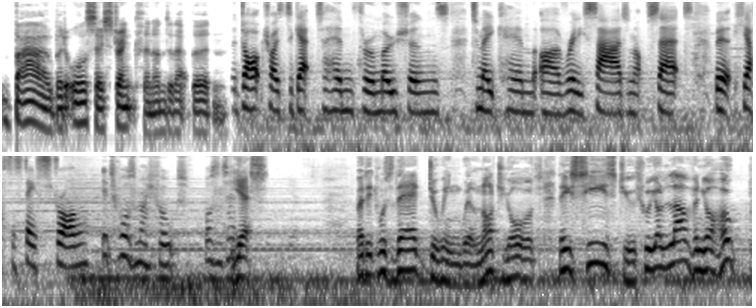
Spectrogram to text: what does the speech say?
bow but also strengthen under that burden. The dark tries to get to him through emotions to make him uh, really sad and upset, but he has to stay strong. It was my fault, wasn't it? Yes. But it was their doing, Will, not yours. They seized you through your love and your hope.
